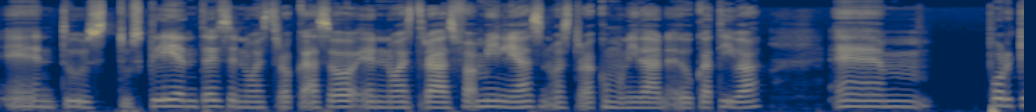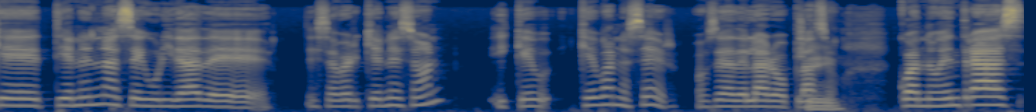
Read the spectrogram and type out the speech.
en tus, tus, clientes, en nuestro caso, en nuestras familias, nuestra comunidad educativa, em, porque tienen la seguridad de, de saber quiénes son y qué, ¿qué van a hacer? O sea, de largo plazo. Cuando entras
